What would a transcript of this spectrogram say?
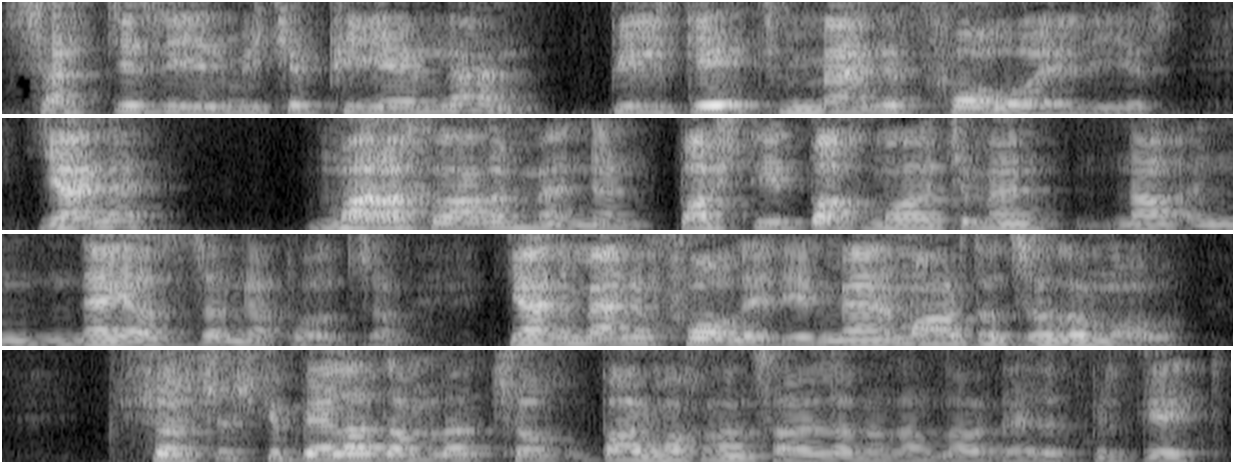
8:22 PM-dən Bill Gates məni follow eləyir. Yəni maraqlanıb məndən, başlayıb baxmağa ki, mən na, nə yazacağam, nə olacağam. Yəni məni follow eləyir, mənim ardıcılım o. Sözsüz ki, belə adamlar çox barmaqla sayılan adamlardır. Elə Bill Gates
